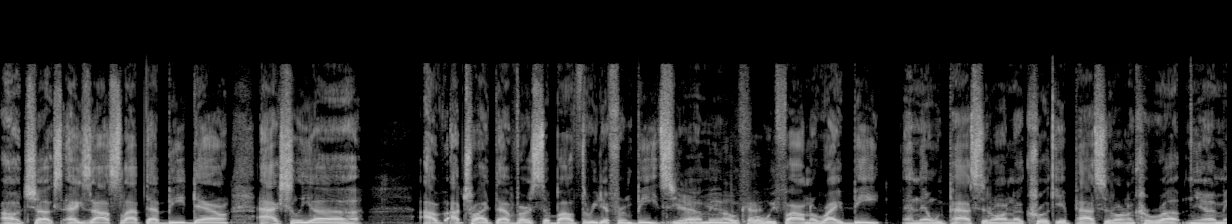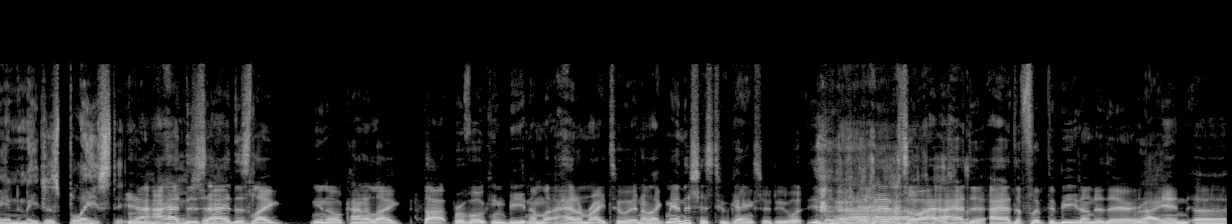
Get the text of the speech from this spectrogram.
Oh, Chucks, Exile slapped that beat down. Actually, uh, I, I tried that verse about three different beats. You Yeah, know what I mean? okay. Before we found the right beat, and then we passed it on to Crooked, passed it on to Corrupt. You know what I mean? And they just blazed it. Yeah, I had this. what I had this like you know kind of like thought provoking beat, and I'm I had him right to it, and I'm like, man, this is too gangster, dude. What? You know? So I, I had to I had to flip the beat under there, and, Right. and uh,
